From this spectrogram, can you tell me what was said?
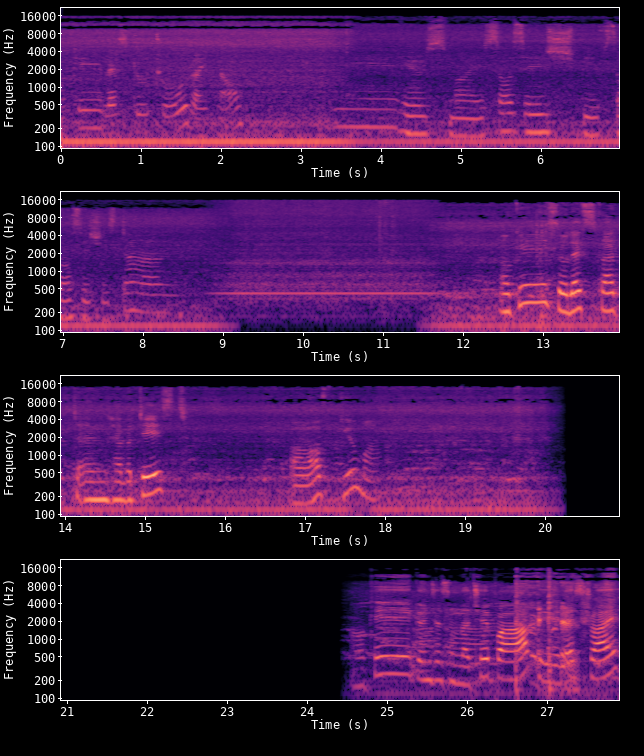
okay let's do two right now. Here's my sausage beef sausage is done. Okay so let's cut and have a taste of gyuma. okay gunja simla chepa let's try.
